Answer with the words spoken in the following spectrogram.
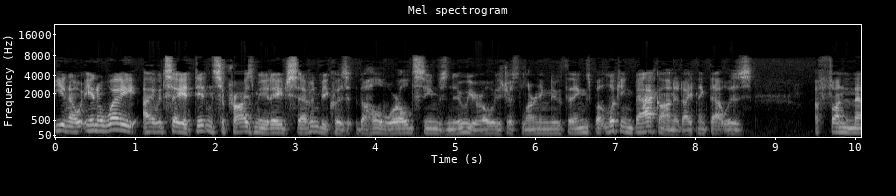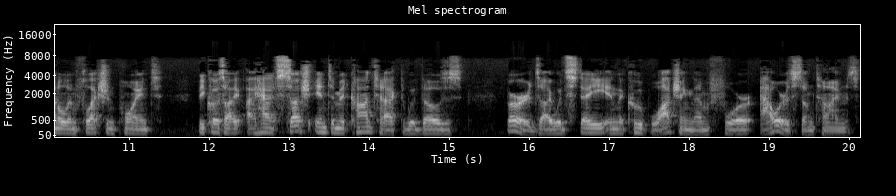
you know, in a way, I would say it didn't surprise me at age seven because the whole world seems new. You're always just learning new things. But looking back on it, I think that was a fundamental inflection point because I, I had such intimate contact with those birds. I would stay in the coop watching them for hours sometimes.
